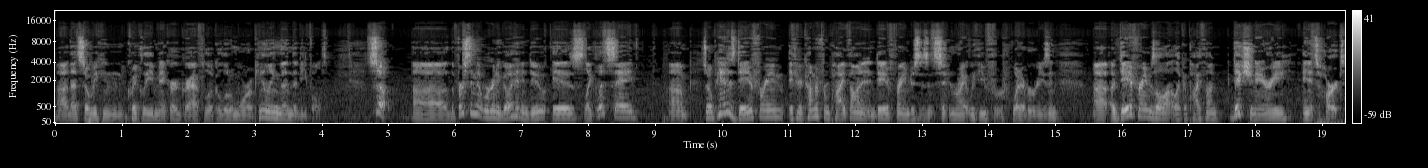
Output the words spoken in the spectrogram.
Uh, that's so we can quickly make our graph look a little more appealing than the default. So, uh, the first thing that we're going to go ahead and do is, like, let's say um, so pandas data frame, if you're coming from Python and data frame just isn't sitting right with you for whatever reason, uh, a data frame is a lot like a Python dictionary in its heart,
